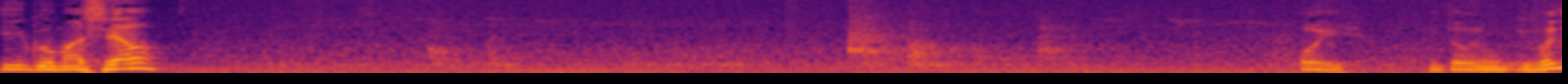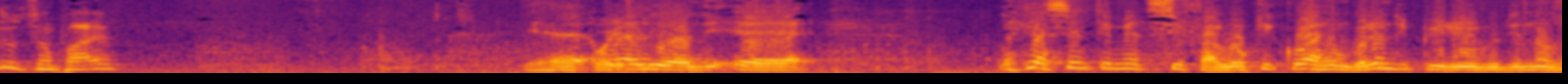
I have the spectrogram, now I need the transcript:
Igor Marcel? Oi. Então, Ivanildo Sampaio. É, olha, Eliane, é, recentemente se falou que corre um grande perigo de não,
